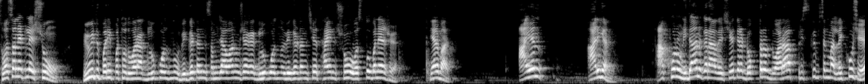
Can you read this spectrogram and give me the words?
શ્વસન એટલે શું? વિવિધ પરિપથો દ્વારા ગ્લુકોઝનું વિઘટન સમજાવવાનું છે કે ગ્લુકોઝનું વિઘટન છે થાય શું વસ્તુ બને છે? ત્યારબાદ, આયન, આર્યન આંખોનું નિદાન કરાવે છે ત્યારે ડૉક્ટર દ્વારા પ્રિસ્ક્રિપ્શનમાં લખ્યું છે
